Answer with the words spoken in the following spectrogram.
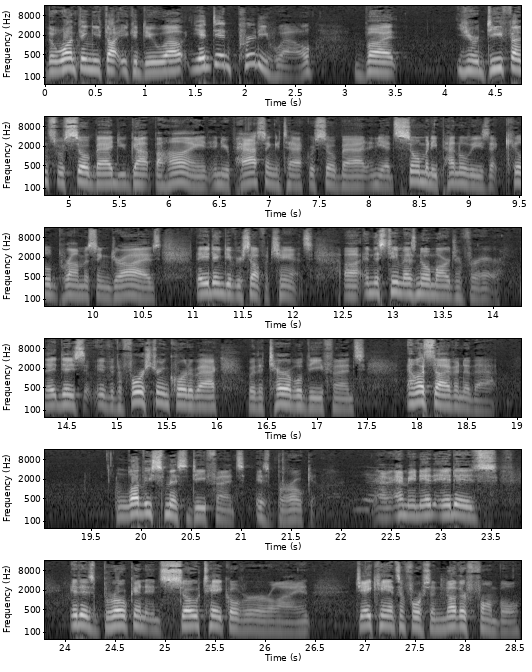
the one thing you thought you could do well, you did pretty well, but your defense was so bad you got behind, and your passing attack was so bad, and you had so many penalties that killed promising drives that you didn't give yourself a chance. Uh, and this team has no margin for error. They, they, with a four-string quarterback with a terrible defense, and let's dive into that. Lovie Smith's defense is broken. Yeah. I, I mean, it, it is it is broken and so takeover reliant. Jake Hansen forced another fumble,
